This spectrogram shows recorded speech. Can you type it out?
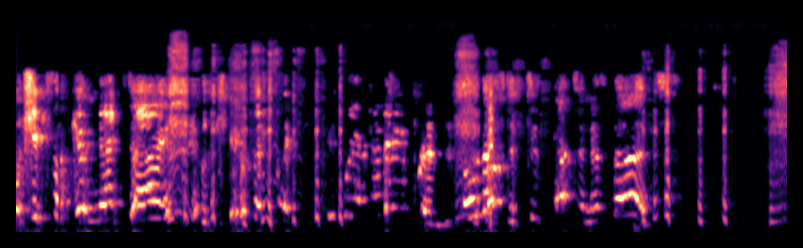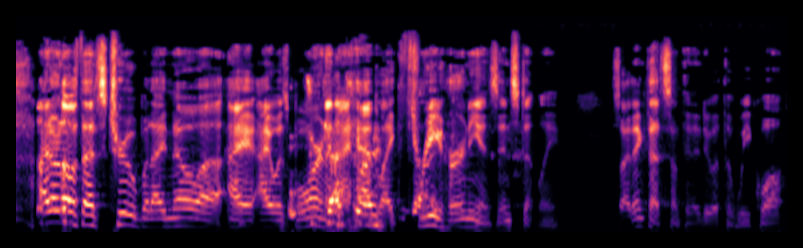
Like his fucking necktie. Like he like, he's wearing an apron. Oh no, it's his guts and his nuts. I don't know if that's true, but I know uh, I I was born and I had like three hernias instantly. So I think that's something to do with the weak wall.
